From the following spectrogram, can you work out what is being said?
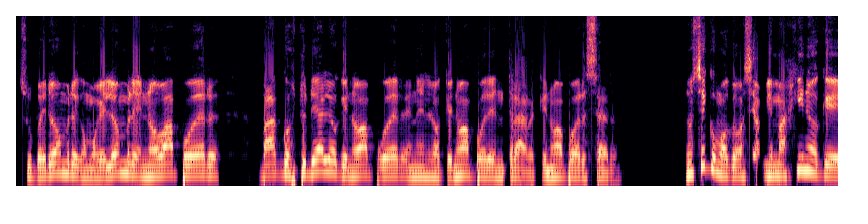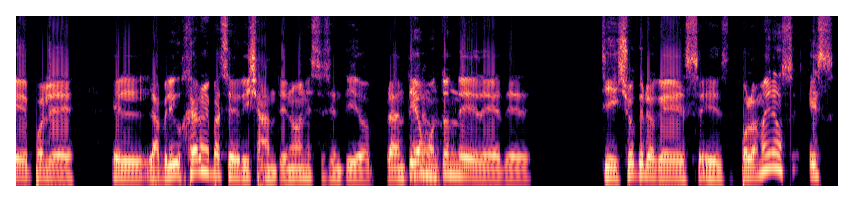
superhombre, como que el hombre no va a poder, va a construir algo que no va a poder, en lo que no va a poder entrar, que no va a poder ser. No sé cómo, o sea, me imagino que la película Her me parece brillante, ¿no? En ese sentido. Plantea un montón de, Sí, yo creo que es, por lo menos es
